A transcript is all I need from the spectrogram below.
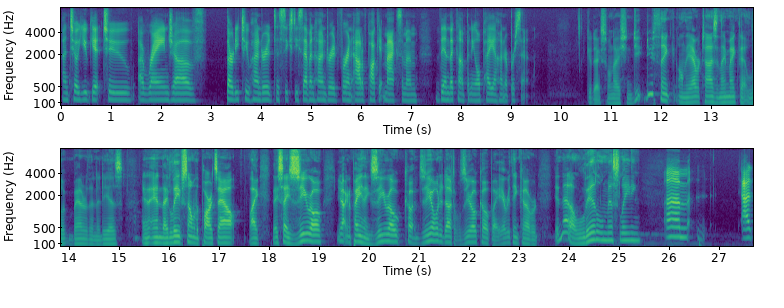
until you get to a range of 3200 to 6700 for an out of pocket maximum, then the company will pay 100%. Good explanation. Do you, do you think on the advertising they make that look better than it is, and and they leave some of the parts out? Like they say zero, you're not going to pay anything. Zero, co- zero deductible, zero copay, everything covered. Isn't that a little misleading? Um, I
